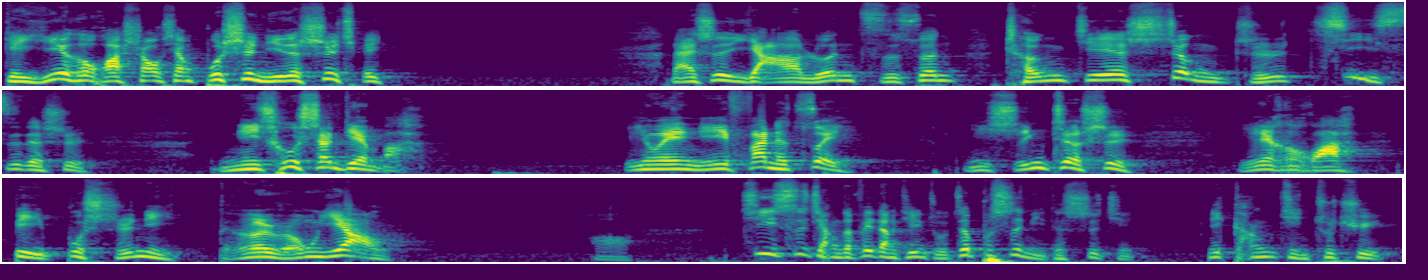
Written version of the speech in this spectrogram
给耶和华烧香不是你的事情，乃是亚伦子孙承接圣职祭司的事。你出圣殿吧，因为你犯了罪，你行这事，耶和华必不使你得荣耀。啊、哦，祭司讲的非常清楚，这不是你的事情，你赶紧出去，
